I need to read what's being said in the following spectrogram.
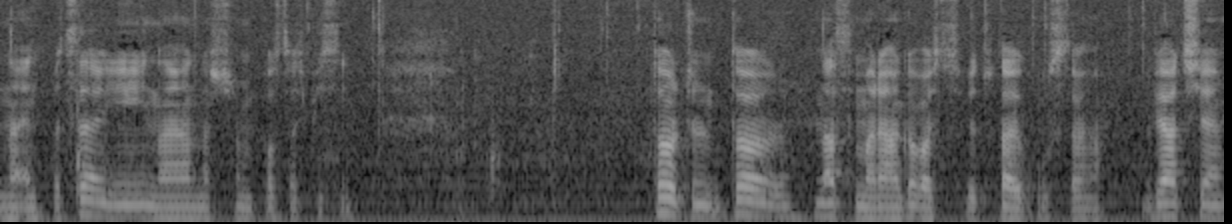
na NPC i na naszą postać PC. To, to na co ma reagować, to sobie tutaj ustawiacie,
